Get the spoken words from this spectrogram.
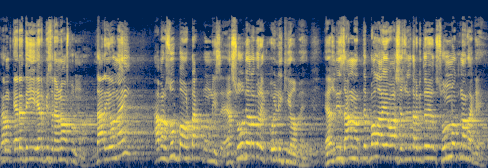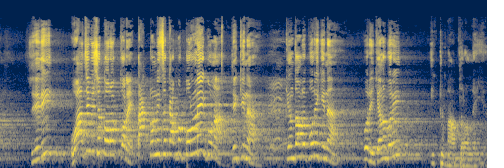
কারণ এর দিয়ে এর পিছনে নামাজ পড়ব না। দাঁড়িয়েও নাই, আবার জুব্বাও টাকনুম নিছে। সৌদি আরবের কইলে কি হবে? এ যদি জান্নাতে পলায়ও আসে, যদি তার ভিতরে সুন্নত না থাকে, যদি ওয়াজিব সে তরক করে টাকনুর নিচে কাপড় পরলেই গুণা ঠিক কিনা? কিন্তু আমরা পড়ি কিনা? পড়ি। কেন করি একটু ভাব ধরা লইয়া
